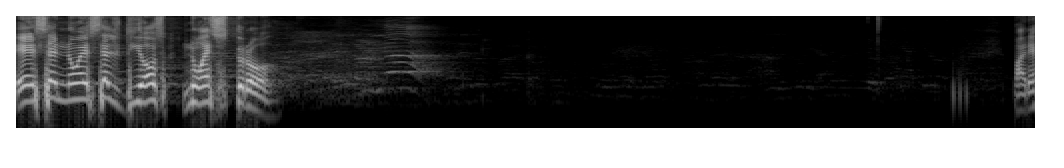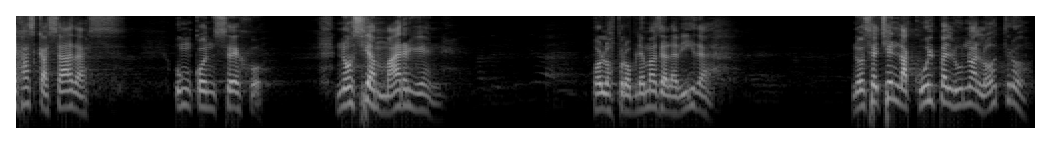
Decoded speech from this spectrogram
Ese no es el Dios nuestro. Parejas casadas, un consejo, no se amarguen por los problemas de la vida. No se echen la culpa el uno al otro.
